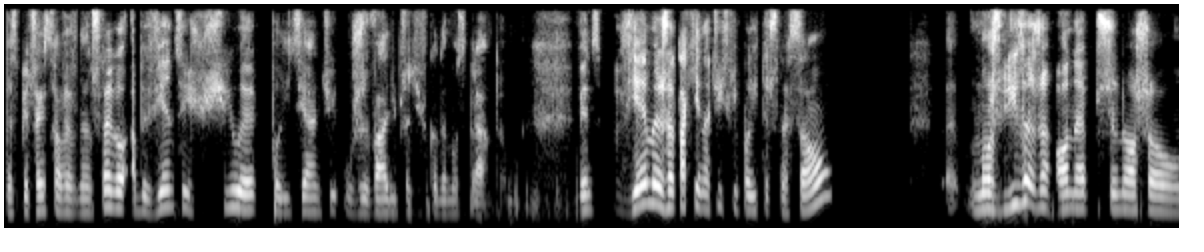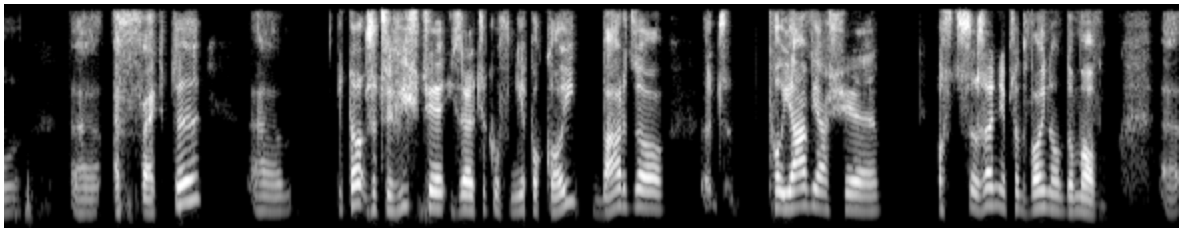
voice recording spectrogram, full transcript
bezpieczeństwa wewnętrznego, aby więcej siły policjanci używali przeciwko demonstrantom. Więc wiemy, że takie naciski polityczne są. E, możliwe, że one przynoszą efekty. I to rzeczywiście Izraelczyków niepokoi. Bardzo pojawia się ostrzeżenie przed wojną domową. E,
